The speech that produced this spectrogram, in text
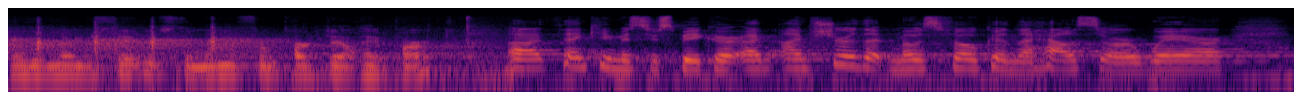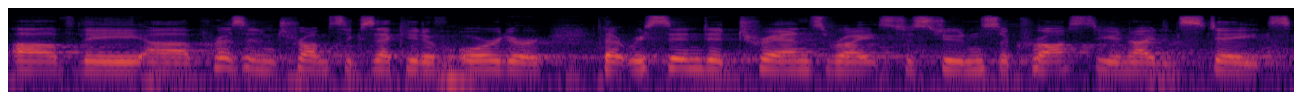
Further member statements. The member from Parkdale High Park. Uh, thank you, Mr. Speaker. I'm, I'm, sure that most folk in the House are aware of the uh, President Trump's executive order that rescinded trans rights to students across the United States.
